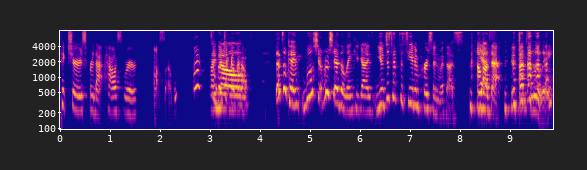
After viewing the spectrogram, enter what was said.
pictures for that house were awesome. So I go know. check out the house. That's okay. We'll share, we'll share the link, you guys. You just have to see it in person with us. How yes, about that? absolutely.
